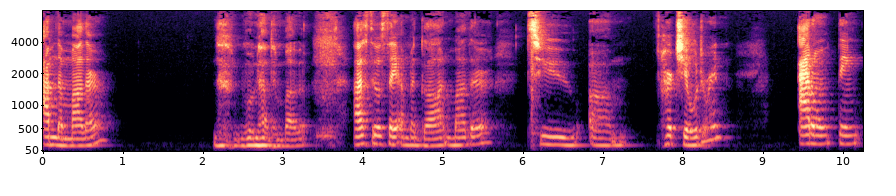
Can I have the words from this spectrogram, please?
I'm the mother. well, not the mother. I still say I'm the godmother to um, her children. I don't think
